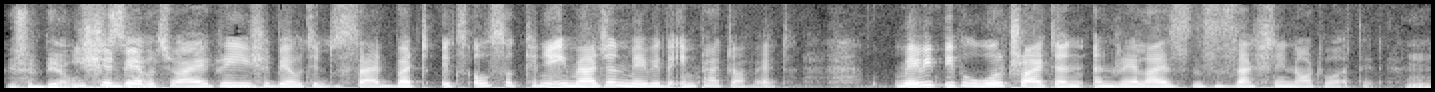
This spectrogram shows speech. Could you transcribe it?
you should be able. you to should be able to i agree you should be able to decide but it's also can you imagine maybe the impact of it maybe people will try it and, and realize this is actually not worth it Hmm.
